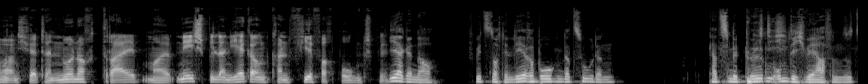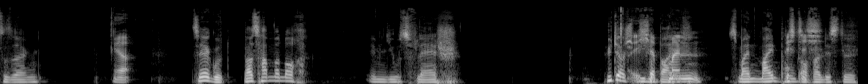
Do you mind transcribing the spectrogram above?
Ja, und ich werde dann nur noch dreimal, nee, ich spiele dann Jäger und kann vierfach Bogen spielen. Ja, genau. Spielst noch den leere Bogen dazu, dann kannst du mit Bögen Richtig. um dich werfen, sozusagen. Ja. Sehr gut. Was haben wir noch im Newsflash? Hüterspiele ich bald. Mein, ist mein, mein Punkt Richtig. auf der Liste.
